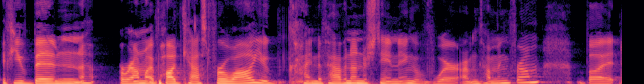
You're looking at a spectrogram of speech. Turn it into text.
if you've been around my podcast for a while, you kind of have an understanding of where I'm coming from. But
